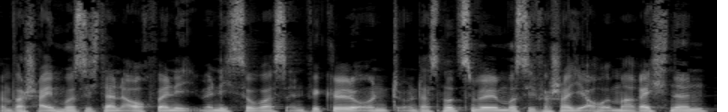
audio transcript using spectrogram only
Und wahrscheinlich muss ich dann auch, wenn ich, wenn ich sowas entwickle und, und das nutzen will, muss ich wahrscheinlich auch immer rechnen,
